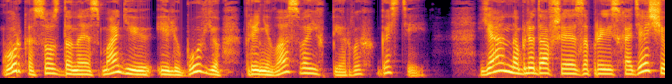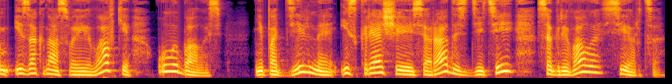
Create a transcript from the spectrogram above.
Горка, созданная с магией и любовью, приняла своих первых гостей. Я, наблюдавшая за происходящим из окна своей лавки, улыбалась. Неподдельная, искрящаяся радость детей согревала сердце.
